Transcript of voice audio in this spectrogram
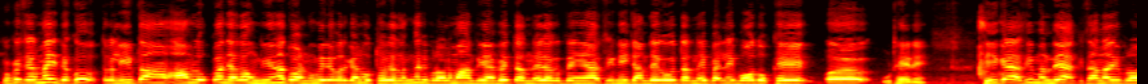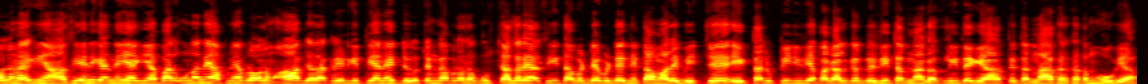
ਕਿਉਂਕਿ ਸ਼ਰਮਾ ਜੀ ਦੇਖੋ ਤਕਲੀਫ ਤਾਂ ਆਮ- ਆਮ ਲੋਕਾਂ ਜ਼ਿਆਦਾ ਹੁੰਦੀ ਹੈ ਨਾ ਤੁਹਾਨੂੰ ਮੇਰੇ ਵਰਗਿਆਂ ਨੂੰ ਉੱਥੋਂ ਦੇ ਲੰਘਣ 'ਚ ਪ੍ਰੋਬਲਮ ਆਉਂਦੀਆਂ ਫਿਰ ਧਰਨੇ ਲੱਗਦੇ ਆ ਅਸੀਂ ਨਹੀਂ ਚਾਹੁੰਦੇ ਕਿਉਂਕਿ ਧਰਨੇ ਪਹਿਲਾਂ ਹੀ ਬਹੁਤ ਔਖੇ ਅ, ਉਠੇ ਨੇ। ਠੀਕ ਹੈ ਅਸੀਂ ਮੰਨਦੇ ਹਾਂ ਕਿਸਾਨਾਂ ਦੀ ਪ੍ਰੋਬਲਮ ਹੈਗੀਆਂ ਅਸੀਂ ਇਹ ਨਹੀਂ ਕਹਿੰਦੇ ਨਹੀਂ ਹੈਗੀਆਂ ਪਰ ਉਹਨਾਂ ਨੇ ਆਪਣੀਆਂ ਪ੍ਰੋਬਲਮ ਆਪ ਜ਼ਿਆਦਾ ਕ੍ਰੀਏਟ ਕੀਤੀਆਂ ਨੇ। ਜਦੋਂ ਚੰਗਾ ਭਲਾ ਸਭ ਕੁਝ ਚੱਲ ਰਿਹਾ ਸੀ ਤਾਂ ਵੱਡੇ ਵੱਡੇ ਨੇਤਾਵਾਂ ਦੇ ਵਿੱਚ ਏਕਤਾ ਟੁੱਟੀ ਜਿਹਦੀ ਆਪਾਂ ਗੱਲ ਕਰਦੇ ਸੀ ਧਰਨਾ ਗਲਤ ਲਈ ਤੇ ਗਿਆ ਤੇ ਧਰਨਾ ਆਖਰ ਖਤਮ ਹੋ ਗਿਆ।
